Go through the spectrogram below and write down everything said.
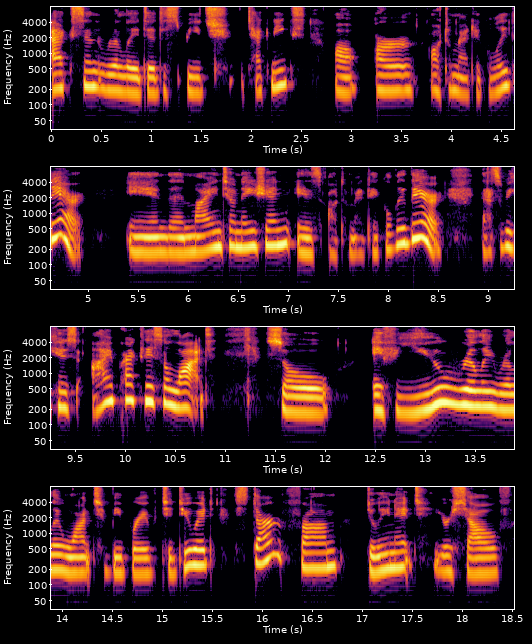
accent related speech techniques uh, are automatically there and then my intonation is automatically there that's because i practice a lot so if you really really want to be brave to do it start from doing it yourself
